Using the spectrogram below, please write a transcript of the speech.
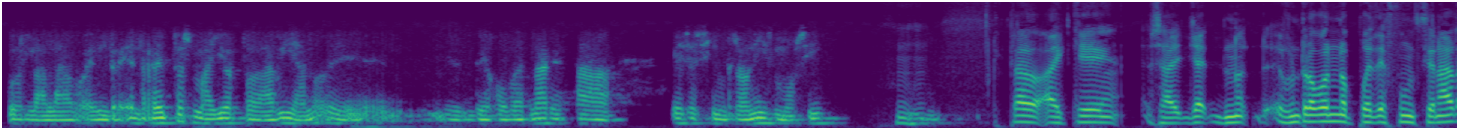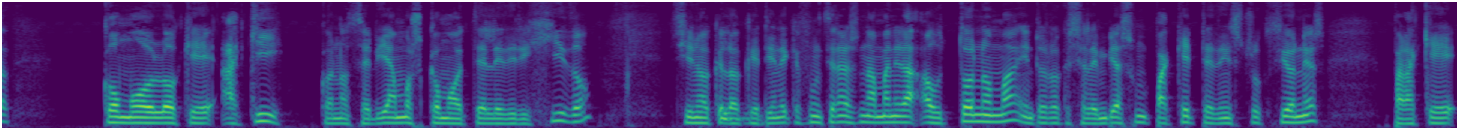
pues el, reto es mayor todavía, ¿no? De, gobernar esa, ese sincronismo, sí. Claro, hay que, o sea, un robot no puede funcionar como lo que aquí conoceríamos como teledirigido, sino que lo que tiene que funcionar es de una manera autónoma, y entonces lo que se le envía es un paquete de instrucciones para que,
